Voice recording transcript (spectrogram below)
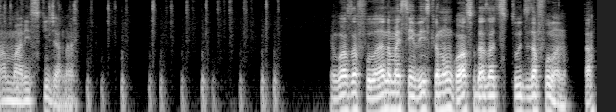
あんまり好きじゃない。Eu gosto da fulana, mas tem vezes que eu não gosto das atitudes da fulana, tá?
